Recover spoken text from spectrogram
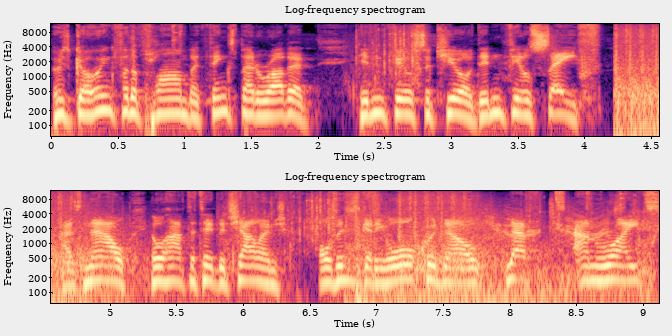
who's going for the plan, but thinks better of it. Didn't feel secure, didn't feel safe. As now he'll have to take the challenge. Oh, this is getting awkward now. Left and right,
